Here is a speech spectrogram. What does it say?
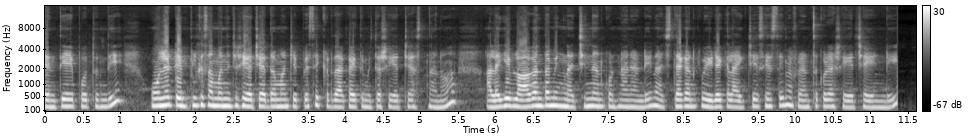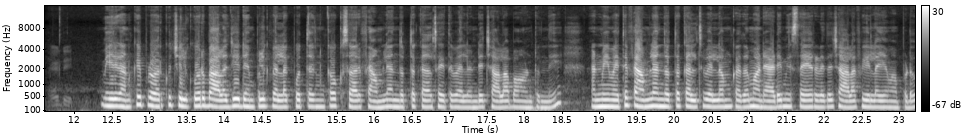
లెంతీ అయిపోతుంది. ఓన్లీ టెంపుల్కి సంబంధించి షేర్ చేద్దామని చెప్పేసి ఇక్కడ దాకా అయితే మీతో షేర్ చేస్తున్నాను. అలాగే వ్లాగ్ అంతా మీకు నచ్చింది అనుకుంటున్నానండి. నచ్చితే కనుక వీడియోకి లైక్ చేసేసి మీ ఫ్రెండ్స్ కూడా షేర్ చేయండి. మీరు కనుక ఇప్పటి వరకు చిలుకూరు బాలాజీ టెంపుల్కి వెళ్ళకపోతే కనుక ఒకసారి ఫ్యామిలీ అందరితో కలిసి అయితే వెళ్ళండి. చాలా బాగుంటుంది. అండ్ మేమైతే ఫ్యామిలీ అందరితో కలిసి వెళ్ళాం కదా మా డాడీ మిస్ అయ్యారు అయితే చాలా ఫీల్ అయ్యాం అప్పుడు.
